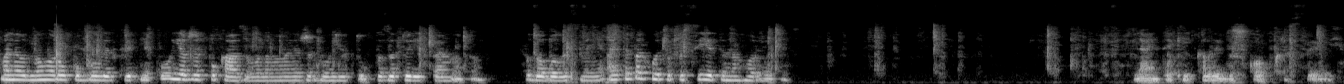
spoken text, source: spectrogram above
У мене одного року були в квітнику, я вже показувала, в мене вже був Ютуб, позаторік, певно, то подобалось мені. А я тепер хочу посіяти на городі. Гляньте, який калейдоскоп красивий.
